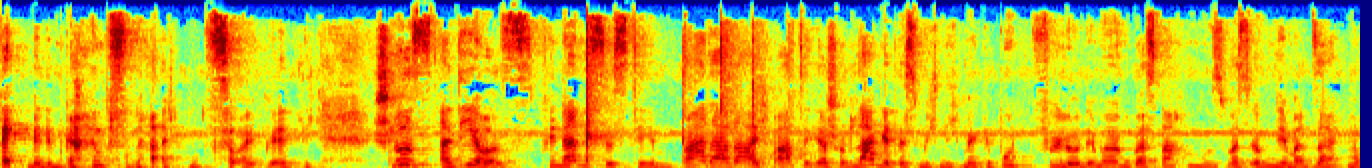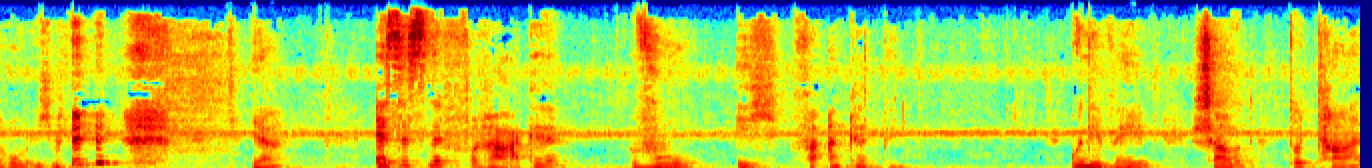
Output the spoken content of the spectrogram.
weg mit dem ganzen alten Zeug, endlich. Schluss, adios, Finanzsystem, da, da, da. Ich warte ja schon lange, dass ich mich nicht mehr gebunden fühle und immer irgendwas machen muss, was irgendjemand sagt, warum ich will. Ja, es ist eine Frage, wo ich verankert bin. Und die Welt schaut total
